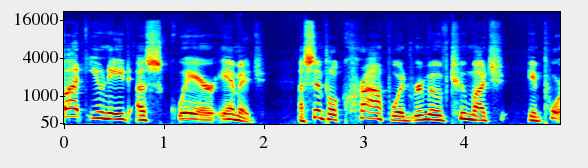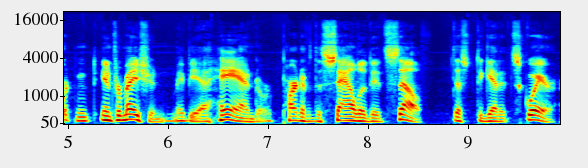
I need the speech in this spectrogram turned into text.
but you need a square image. A simple crop would remove too much important information, maybe a hand or part of the salad itself, just to get it square.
